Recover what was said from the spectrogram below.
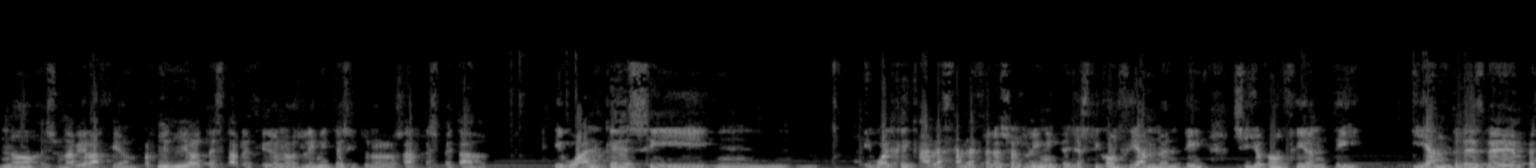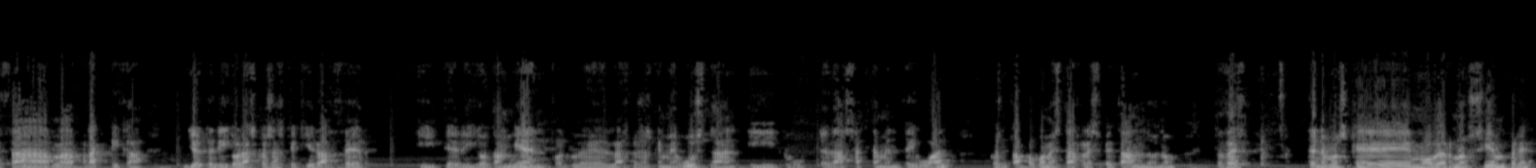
No, es una violación, porque yo te he establecido unos límites y tú no los has respetado. Igual que si... Mm, igual que al establecer esos límites, yo estoy confiando en ti, si yo confío en ti y antes de empezar la práctica yo te digo las cosas que quiero hacer y te digo también pues, las cosas que me gustan y tú te das exactamente igual, pues tampoco me estás respetando, ¿no? Entonces, tenemos que movernos siempre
